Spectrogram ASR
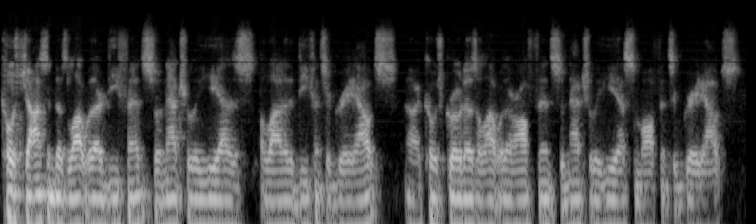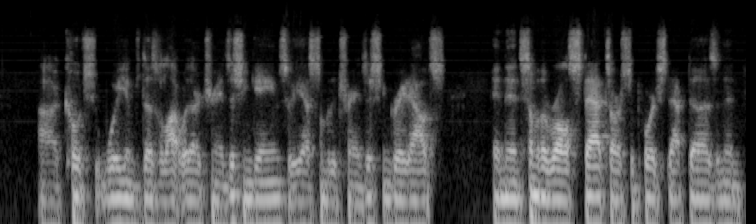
Coach Johnson does a lot with our defense, so naturally he has a lot of the defensive grade outs. Uh, Coach Groh does a lot with our offense, so naturally he has some offensive grade outs. Uh, Coach Williams does a lot with our transition game, so he has some of the transition grade outs and then some of the raw stats our support staff does, and then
